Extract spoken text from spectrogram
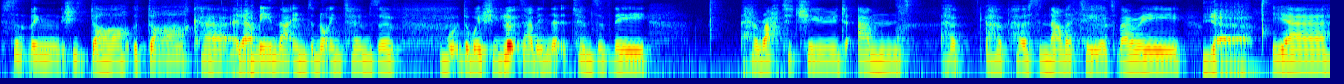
something. She's dark, darker, and Yeah. I mean that in not in terms of what, the way she looked. I mean in terms of the her attitude and her her personality is very yeah, yeah.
